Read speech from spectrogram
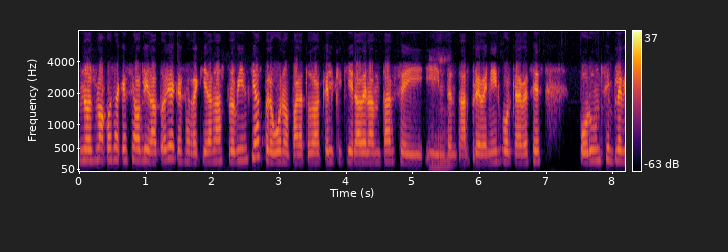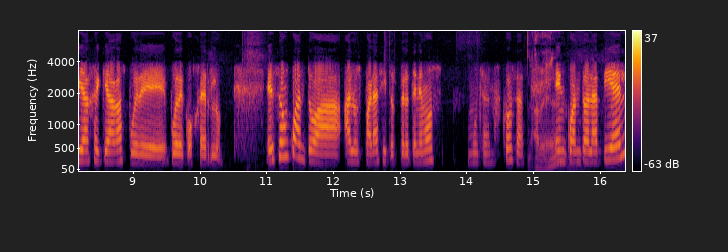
no es una cosa que sea obligatoria, que se requiera en las provincias, pero bueno, para todo aquel que quiera adelantarse y, intentar prevenir, porque a veces por un simple viaje que hagas puede, puede cogerlo. Eso en cuanto a, a los parásitos, pero tenemos muchas más cosas. A ver. En cuanto a la piel,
